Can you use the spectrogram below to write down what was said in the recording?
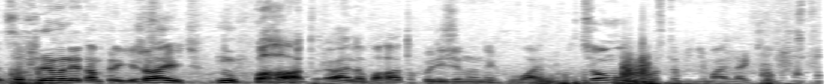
е, завжди вони там приїжджають. Ну багато, реально багато порізів на них буває. На цьому просто мінімальна кількість.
